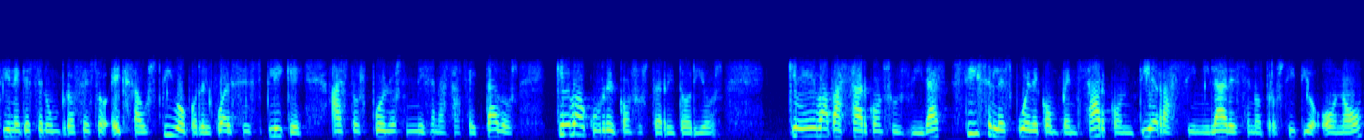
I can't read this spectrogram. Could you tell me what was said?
Tiene que ser un proceso exhaustivo por el cual se explique a estos pueblos indígenas afectados qué va a ocurrir con sus territorios, qué va a pasar con sus vidas, si se les puede compensar con tierras similares en otro sitio o no,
